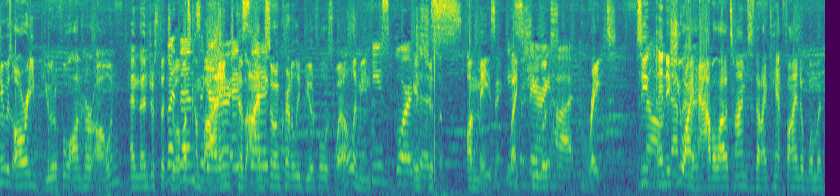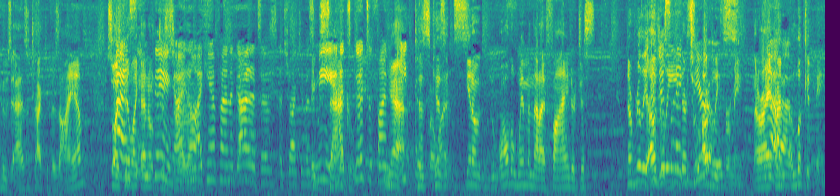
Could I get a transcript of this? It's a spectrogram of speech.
She was already beautiful on her own, and then just the But two of us combined, because I'm like- so incredibly beautiful as well. I mean, He's gorgeous. it's just amazing. He's like she looks hot. great. See, No, an issue. I have a lot of times is that I can't find a woman who's as attractive as I am. So I feel like I don't thing. deserve. I don't. I can't find a guy that's as attractive as exactly. me, and it's good to find yeah, an equal for once. you know all the women that I find are just. They're really They're ugly. like They're too zeros. ugly for me. All right, Yeah. Look at me.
